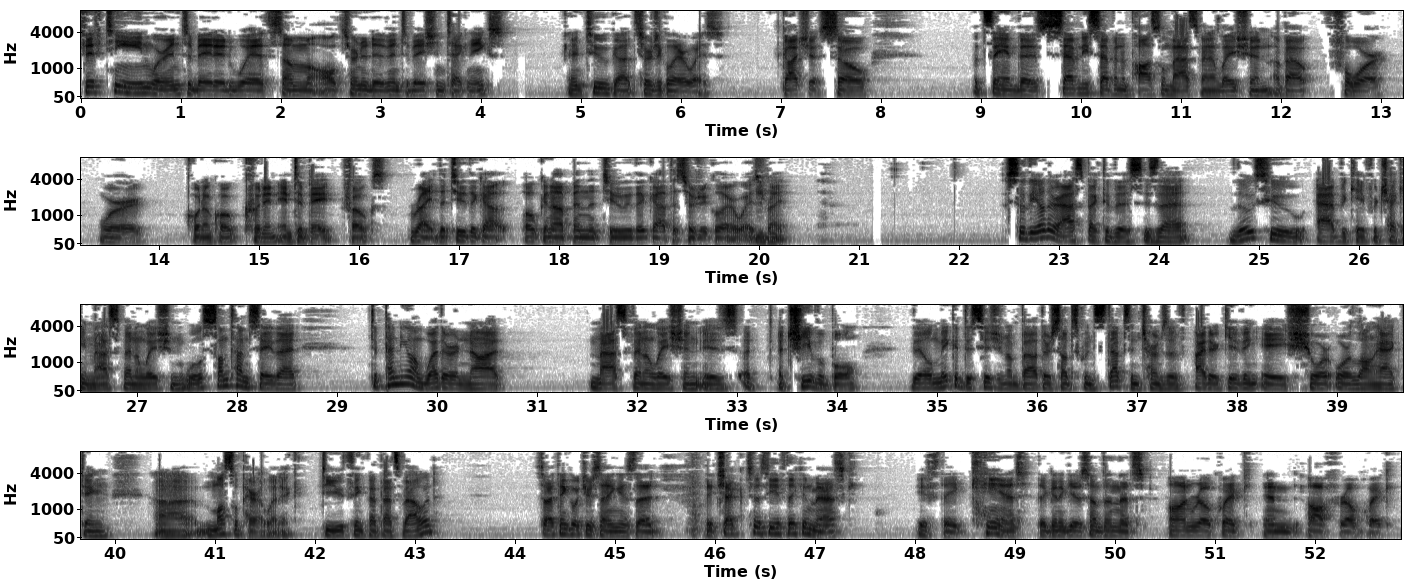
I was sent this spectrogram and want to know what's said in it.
15 were intubated with some alternative intubation techniques and two got surgical airways. Gotcha. So let's say in the 77 impossible mask ventilation, about four were quote unquote couldn't intubate folks. Right. The two that got woken up and the two that got the surgical airways, mm-hmm. right? So the other aspect of this is that those who advocate for checking mask ventilation will sometimes say that depending on whether or not mask ventilation is a- achievable, they'll make a decision about their subsequent steps in terms of either giving a short or long acting uh, muscle paralytic. Do you think that that's valid? So I think what you're saying is that they check to see if they can mask. If they can't, they're going to give something that's on real quick and off real quick.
